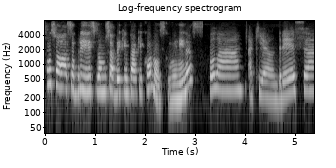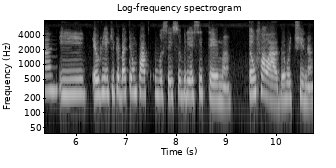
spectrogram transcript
Vamos falar sobre isso, vamos saber quem está aqui conosco. Meninas? Olá, aqui é a Andressa e eu vim aqui para bater um papo com vocês sobre esse tema tão falado, a rotina.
